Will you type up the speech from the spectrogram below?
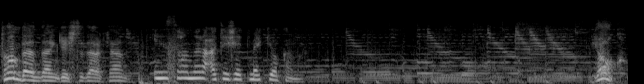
tam benden geçti derken İnsanlara ateş etmek yok ama. yok.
